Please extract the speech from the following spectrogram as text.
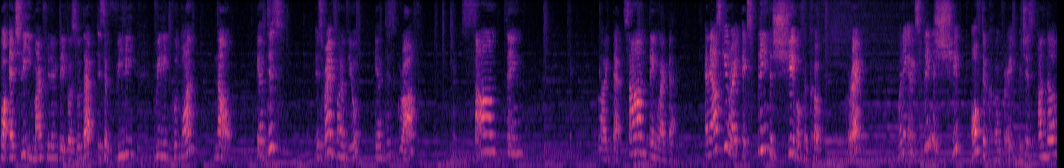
were actually in my prelim paper. So that is a really, really good one. Now, you have this, it's right in front of you. You have this graph. Something like that, something like that. And ask you, right, explain the shape of the curve, correct? When I explain the shape of the curve, right, which is under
